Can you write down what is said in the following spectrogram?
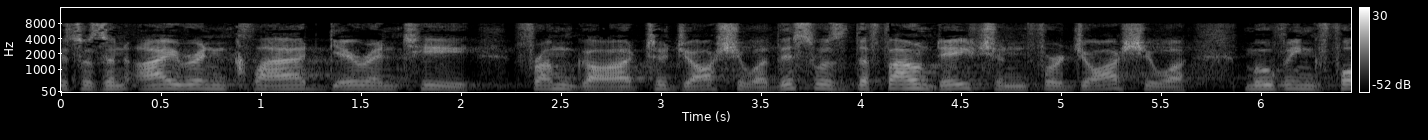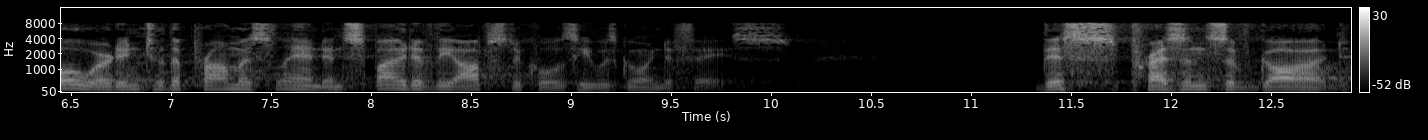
This was an ironclad guarantee from God to Joshua. This was the foundation for Joshua moving forward into the promised land in spite of the obstacles he was going to face. This presence of God,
